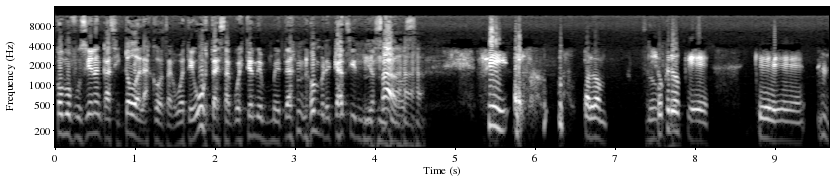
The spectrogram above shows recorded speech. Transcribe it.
cómo funcionan casi todas las cosas, como te gusta esa cuestión de meter nombres casi endiosados. Sí, perdón. No, Yo creo que, que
